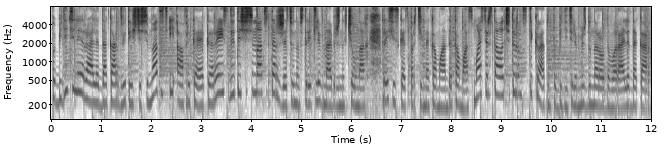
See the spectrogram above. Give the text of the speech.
Победители ралли «Дакар-2017» и «Африка Эко Рейс 2017» торжественно встретили в набережных Челнах. Российская спортивная команда «КамАЗ Мастер» стала 14-кратным победителем международного ралли «Дакар».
